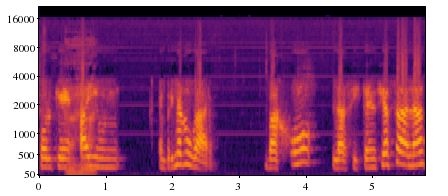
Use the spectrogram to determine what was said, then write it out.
Porque hay un, en primer lugar, bajó la asistencia a salas,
